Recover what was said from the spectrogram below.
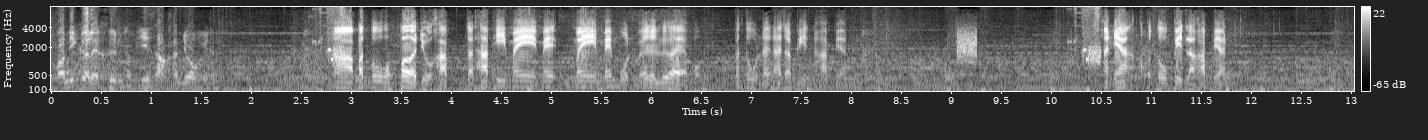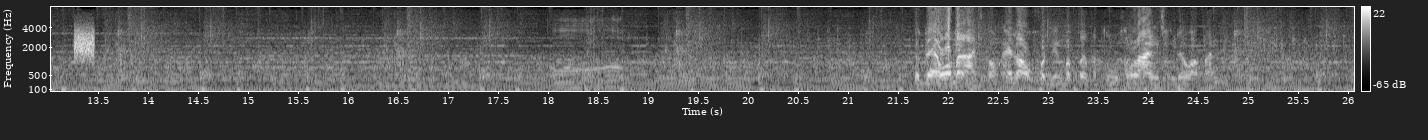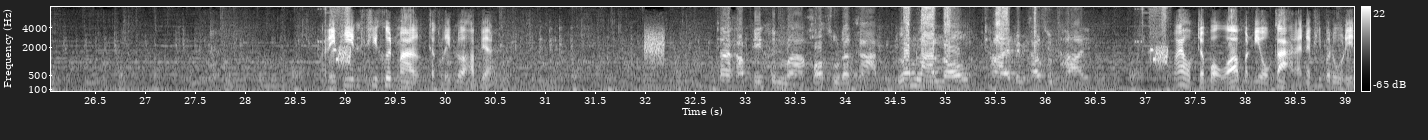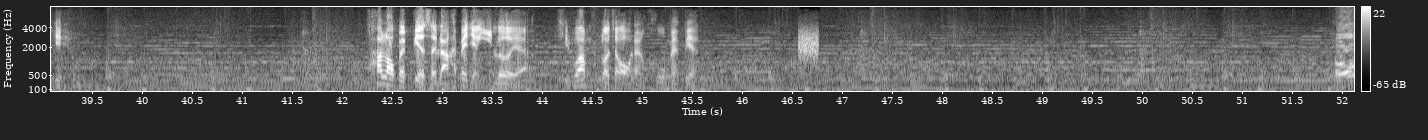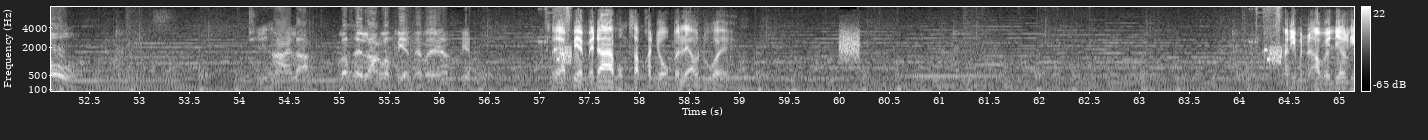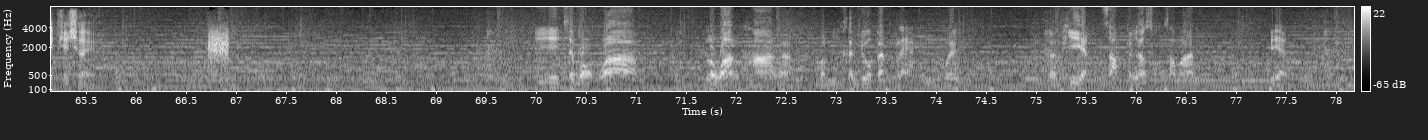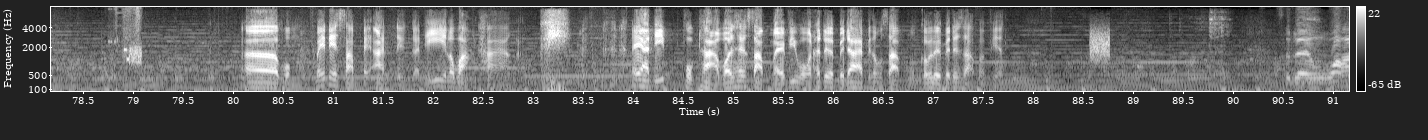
อนนี้เกิดอะไรขึ้นถ้าพี่สับคันโยกอยู่เนี่ยอ่าประตูผมเปิดอยู่ครับ แต่ถ้าพี่ไม่ไม่ไม่ไม่หมุนไว้เรื่อยๆผมประตูไหนน่าจะปิดนะครับเปลี่ยนอันเนี้ยประตูปิดแล้วครับเปลี่ยนอ๋อแสดงว่ามันอาจจะต้องให้เราคนหนึงมาเปิดประตูข้างล่างจริงด้วยว่ะปั้น อันนี้พี่พี่ขึ้นมาจากลิฟต์เหรอครับเปลี่ยนใช่ครับพี่ขึ้นมาขอสูดอากาศล่ำลาน้องชายเป็นครั้งสุดท้าย ไม่ผมจะบอกว่ามันมีโอกาสนะเนี่ยพี่มาดูนี่ดิถ้าเราไปเปลี่ยนสัญลักษณ์ให้เป็นอย่างนี้เลยอะคิดว่าเราจะออกทั้งคู่ไหมเปลี่ยนโอ้ชี้หายละแล้วใส่ลักษณ์เราเปลี่ยนได้ไหมอะเปลี่ยน สัญลักษณ์เปลี่ยนไม่ได้ผมสับคันโยกไปแล้วด้วย อันนี้มันเอาไปเรียกลิฟต์เฉยที่จะบอกว่าระหว่างทางอะ มันมีคันโยกแปลกๆอยู่เว้ยแล้วพี่อะสับไปแล้วสองสามอันๆเปลี่ยนเออผมไม่ได้สับไปอันหนึ่งอะนี่ระหว่างทางอะ ไออันนี้ผมถามว่าใช้สับไหมพี่บอกว่าถ้าเดินไปได้ไม่ต้องสับผมก็เลยไม่ได้สับมาเปลี่ยนแสดงว่า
